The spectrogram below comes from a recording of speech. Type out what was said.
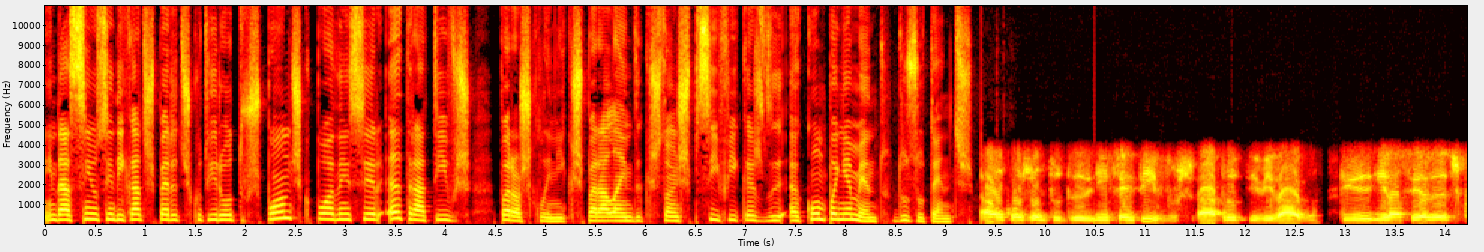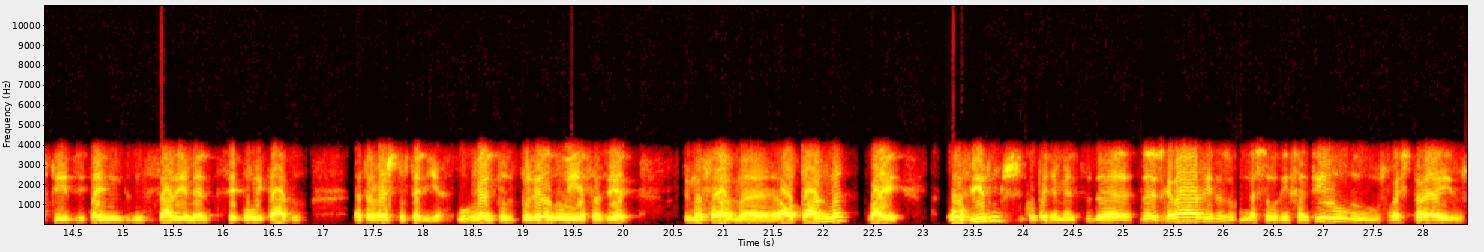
Ainda assim, o sindicato espera discutir outros pontos que podem ser atrativos para os clínicos, para além de questões específicas de acompanhamento dos utentes. Há um conjunto de incentivos à produtividade que irão ser discutidos e têm necessariamente de ser publicado através de portaria. O Governo poderia fazer de uma forma autónoma, vai ouvir-nos, acompanhamento da, das grávidas, na saúde infantil, os rastreios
